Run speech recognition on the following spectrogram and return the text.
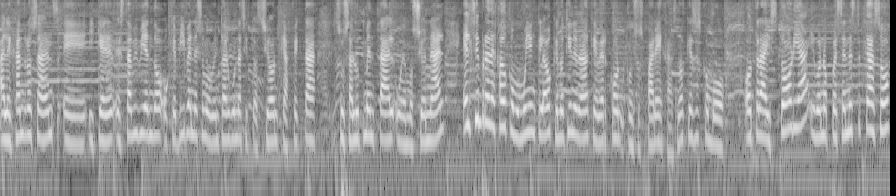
Alejandro Sanz, eh, y que está viviendo o que vive en ese momento alguna situación que afecta su salud mental o emocional, él siempre ha dejado como muy en claro que no tiene nada que ver con, sus parejas, ¿no? Que eso es como otra historia, y bueno, pues en este caso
